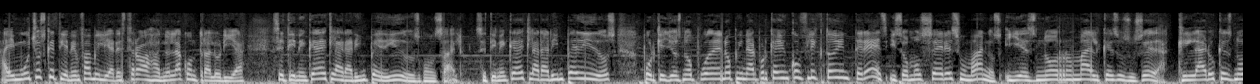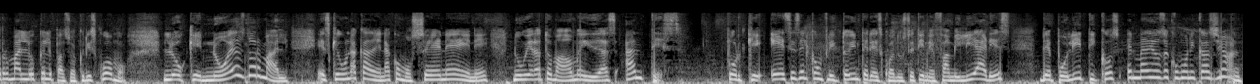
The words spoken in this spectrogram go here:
hay muchos que tienen familiares trabajando en la Contraloría, se tienen que declarar impedidos, Gonzalo. Se tienen que declarar impedidos porque ellos no pueden opinar porque hay un conflicto de interés y somos seres humanos y es normal que eso suceda. Claro que es normal lo que le pasó a Cris Cuomo. Lo que no es normal es que una cadena como CNN no hubiera tomado medidas antes. Porque ese es el conflicto de interés cuando usted tiene familiares de políticos en medios de comunicación.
